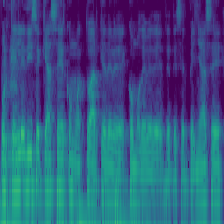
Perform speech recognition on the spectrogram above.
Porque él le dice qué hacer, cómo actuar, qué debe, cómo debe de, desempeñarse.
